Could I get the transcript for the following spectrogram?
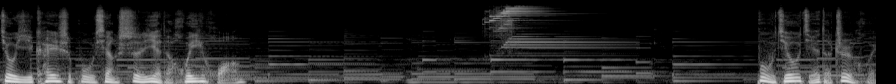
就已开始步向事业的辉煌。不纠结的智慧。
